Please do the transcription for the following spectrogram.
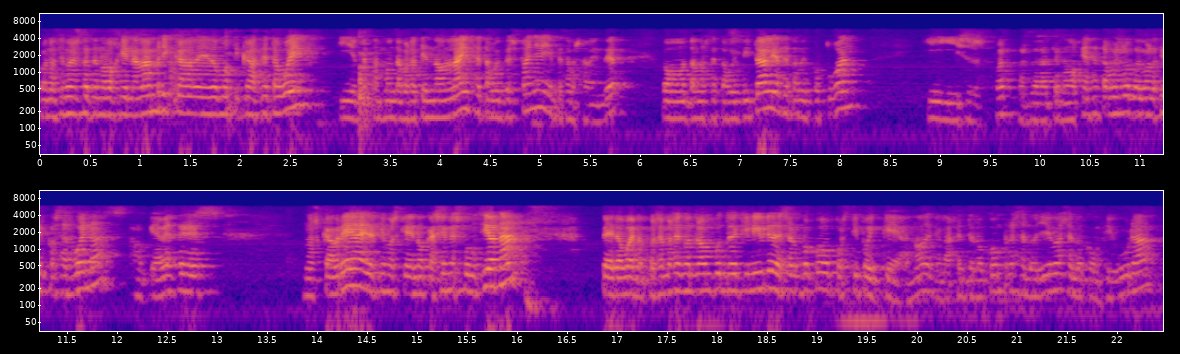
conocimos esta tecnología inalámbrica de domótica Z-Wave y empezamos, montamos la tienda online Z-Wave España y empezamos a vender. Luego montamos Z-Wave Italia, Z-Wave Portugal. Y bueno, pues de la tecnología Z-Wave lo podemos decir cosas buenas, aunque a veces nos cabrea y decimos que en ocasiones funciona. Pero bueno, pues hemos encontrado un punto de equilibrio de ser un poco pues tipo IKEA, ¿no? De que la gente lo compra, se lo lleva, se lo configura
